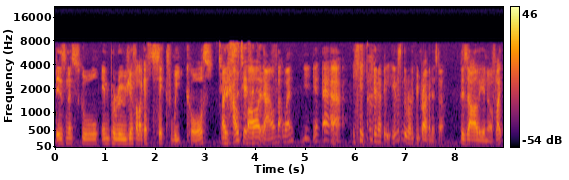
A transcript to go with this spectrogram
business school in Perugia for like a six week course. To like how far down that went? Yeah, he was gonna be. He was in the running to be prime minister. Bizarrely enough, like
